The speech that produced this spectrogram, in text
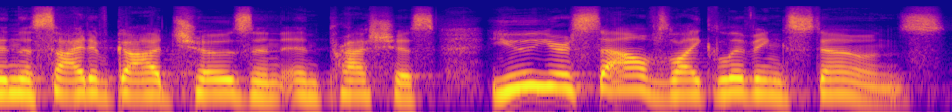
in the sight of God chosen and precious, you yourselves like living stones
